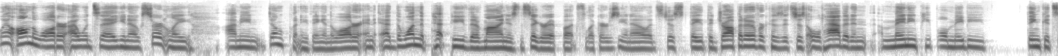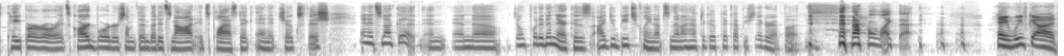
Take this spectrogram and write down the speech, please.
Well, on the water, I would say, you know, certainly, I mean, don't put anything in the water. And uh, the one that pet peeve that of mine is the cigarette butt flickers. You know, it's just they, they drop it over because it's just old habit. And many people maybe think it's paper or it's cardboard or something, but it's not. It's plastic and it chokes fish and it's not good. And and uh, don't put it in there because I do beach cleanups and then I have to go pick up your cigarette butt, and I don't like that. Hey, we've got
